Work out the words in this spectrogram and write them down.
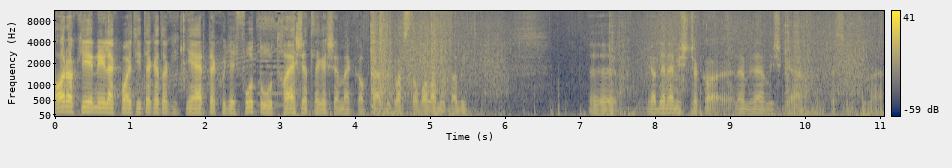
Arra kérnélek majd titeket, akik nyertek, hogy egy fotót, ha esetlegesen megkaptátok azt a valamit, amit... Ö, ja, de nem is csak a... Nem, nem is kell. Nem teszünk ki már.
